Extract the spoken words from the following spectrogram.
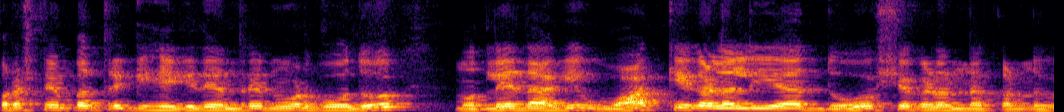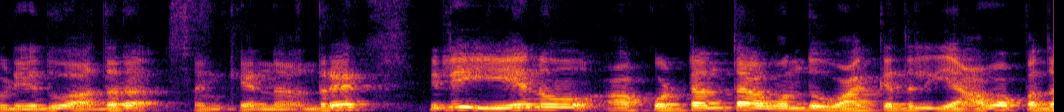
ಪ್ರಶ್ನೆ ಪತ್ರಿಕೆ ಹೇಗಿದೆ ಅಂದರೆ ನೋಡ್ಬೋದು. ಮೊದಲೇದಾಗಿ ವಾಕ್ಯಗಳಲ್ಲಿಯ ದೋಷಗಳನ್ನು ಕಂಡುಹಿಡಿಯೋದು ಅದರ ಸಂಖ್ಯೆಯನ್ನು. ಅಂದರೆ ಇಲ್ಲಿ ಏನು ಆ ಕೊಟ್ಟಂಥ ಒಂದು ವಾಕ್ಯದಲ್ಲಿ ಯಾವ ಪದ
